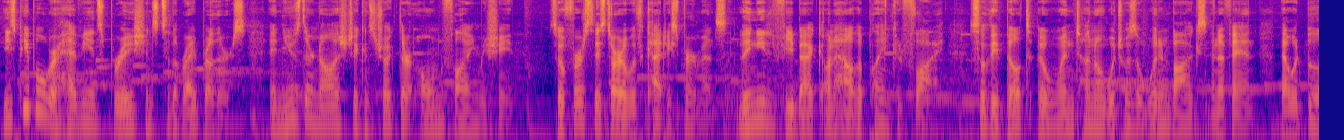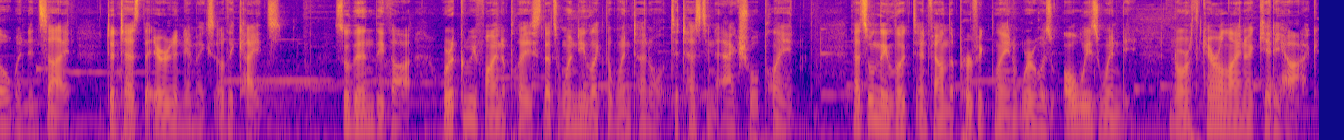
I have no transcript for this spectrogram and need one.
These people were heavy inspirations to the Wright brothers and used their knowledge to construct their own flying machine. So first they started with kite experiments. They needed feedback on how the plane could fly, so they built a wind tunnel which was a wooden box and a fan that would blow wind inside to test the aerodynamics of the kites. So then they thought, where could we find a place that's windy like the wind tunnel to test an actual plane? That's when they looked and found the perfect plane where it was always windy, North Carolina Kitty Hawk.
